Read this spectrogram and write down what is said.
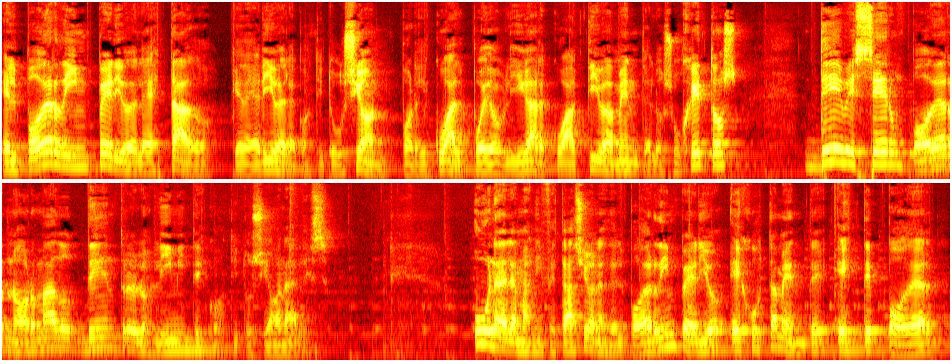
el poder de imperio del Estado que deriva de la Constitución, por el cual puede obligar coactivamente a los sujetos, debe ser un poder normado dentro de los límites constitucionales. Una de las manifestaciones del poder de imperio es justamente este poder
